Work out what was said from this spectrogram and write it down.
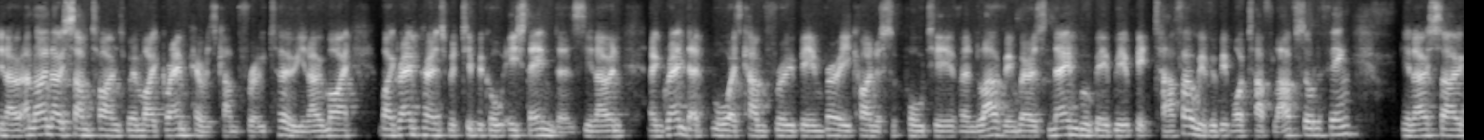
you know, and I know sometimes when my grandparents come through too, you know, my my grandparents were typical East Enders, you know, and, and granddad always come through being very kind of supportive and loving, whereas Nan will be, be a bit tougher with a bit more tough love sort of thing you know. So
